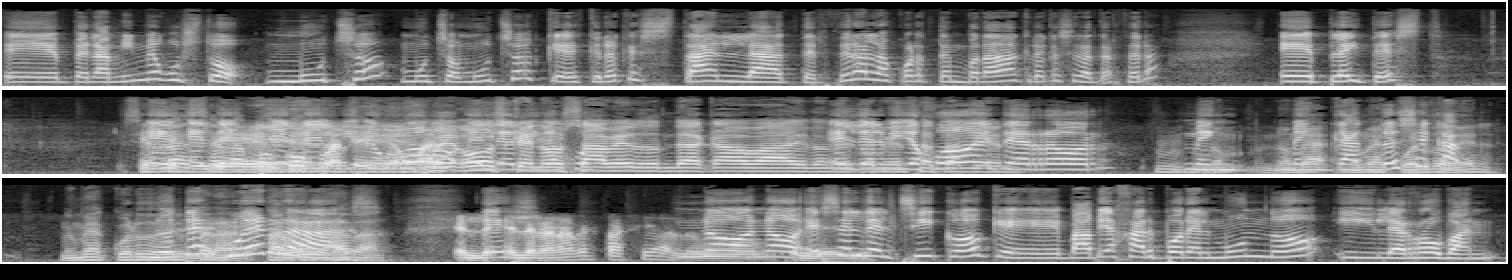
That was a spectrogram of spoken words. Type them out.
eh, pero a mí me gustó mucho, mucho, mucho. Que creo que está en la tercera o la cuarta temporada, creo que es en la tercera. Eh, Playtest. Se El- el el Juegos el del que no sabes dónde acaba y dónde El del videojuego de terror. Me, No, no me no me encantó de él. No me acuerdo ¿No de te para acuerdas? nada. ¿El, de, Es- el de la nave espacial? o- No, no, es el de- del chico que va a viajar por el mundo y le roban.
